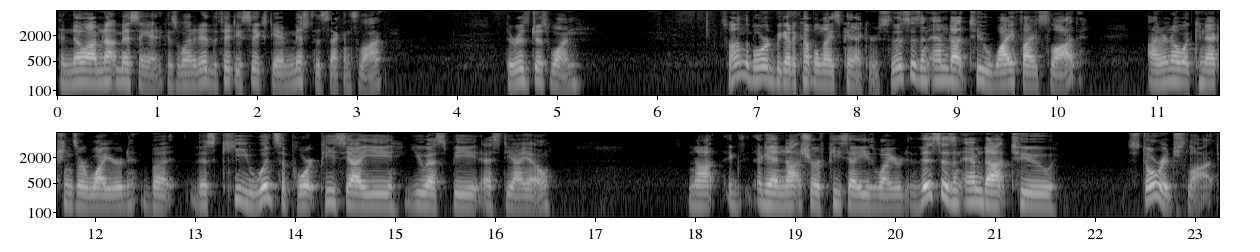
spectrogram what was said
And no, I'm not missing it, because when I did the 5060, I missed the second slot. There is just one. So on the board we got a couple nice connectors. So this is an M.2 Wi-Fi slot. I don't know what connections are wired, but this key would support PCIe, USB, SDIO. Not Again, not sure if PCIe is wired. This is an M.2 storage slot.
